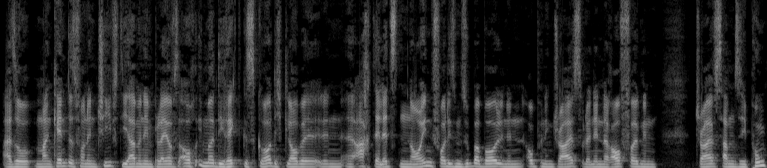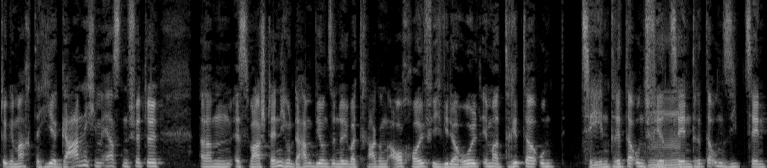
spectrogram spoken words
Also man kennt es von den Chiefs, die haben in den Playoffs auch immer direkt gescored. Ich glaube, in äh, acht der letzten neun vor diesem Super Bowl in den Opening Drives oder in den darauffolgenden Drives haben sie Punkte gemacht, hier gar nicht im ersten Viertel. Ähm, es war ständig, und da haben wir uns in der Übertragung auch häufig wiederholt, immer Dritter und 10, Dritter und 14, mhm. Dritter und 17.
